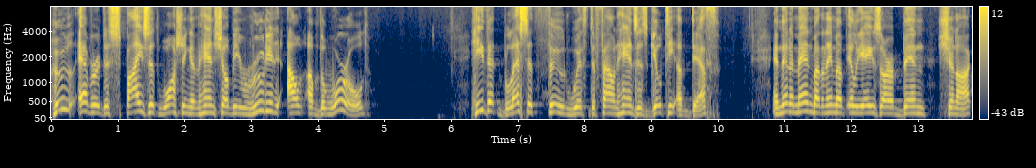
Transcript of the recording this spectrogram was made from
Whoever despiseth washing of hands shall be rooted out of the world. He that blesseth food with defiled hands is guilty of death. And then a man by the name of Eleazar ben Shannach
